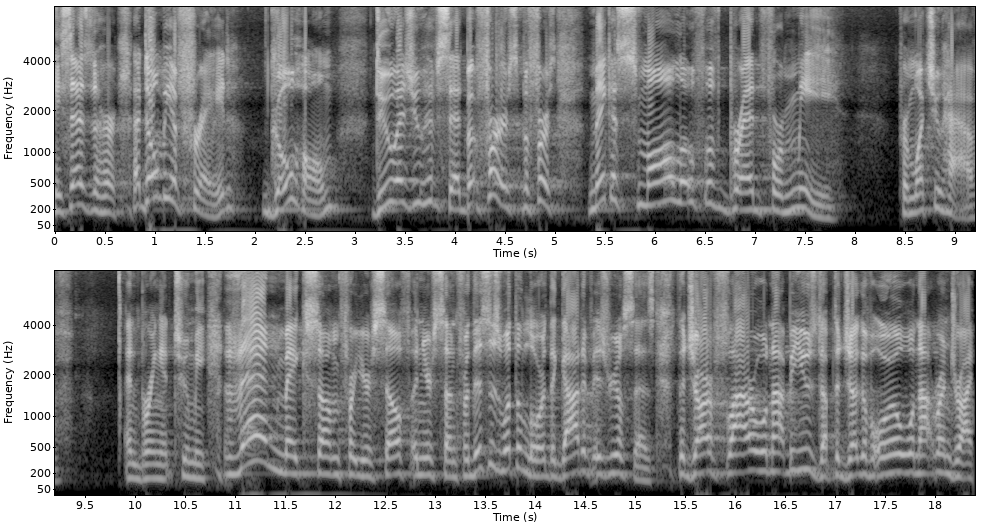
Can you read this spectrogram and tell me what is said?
He says to her, Don't be afraid. Go home, do as you have said, but first, but first, make a small loaf of bread for me from what you have and bring it to me. Then make some for yourself and your son. For this is what the Lord, the God of Israel, says The jar of flour will not be used up, the jug of oil will not run dry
